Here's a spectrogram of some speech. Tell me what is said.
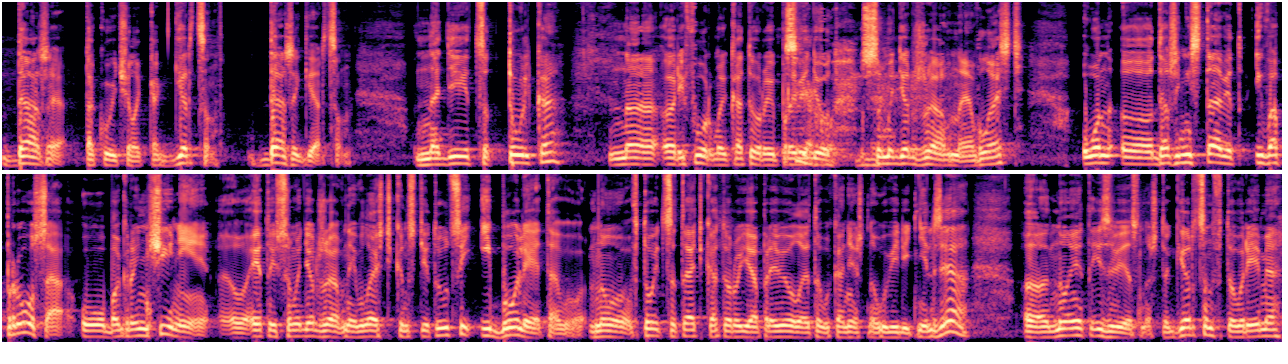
даже такой человек, как Герцен, даже Герцен, надеется только на реформы, которые проведет Сверху, самодержавная власть, он э, даже не ставит и вопроса об ограничении э, этой самодержавной власти Конституции, и более того, но в той цитате, которую я привел, этого, конечно, увидеть нельзя, э, но это известно, что Герцен в то время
